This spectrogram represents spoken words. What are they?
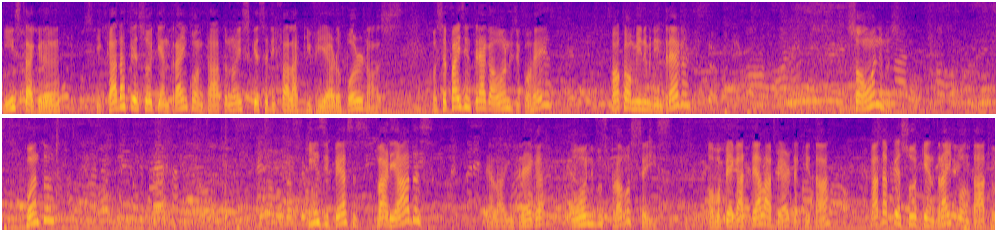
Instagram. E cada pessoa que entrar em contato, não esqueça de falar que vieram por nós. Você faz entrega ônibus e correio? Qual que é o mínimo de entrega? Só ônibus? Quanto? 15 peças variadas? Ela entrega ônibus para vocês. Ó, vou pegar a tela aberta aqui, tá? Cada pessoa que entrar em contato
